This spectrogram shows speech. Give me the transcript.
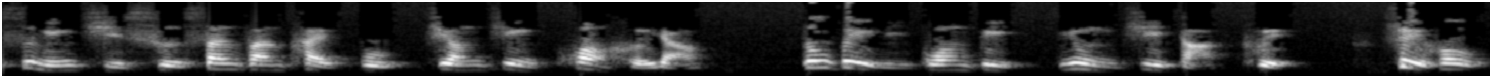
思明几次三番派部将近黄河阳，都被李光弼用计打退。最后，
